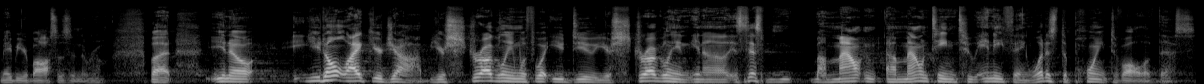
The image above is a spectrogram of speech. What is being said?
maybe your boss is in the room. But, you know, you don't like your job. You're struggling with what you do. You're struggling, you know, is this amounting, to anything? What is the point of all of this?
